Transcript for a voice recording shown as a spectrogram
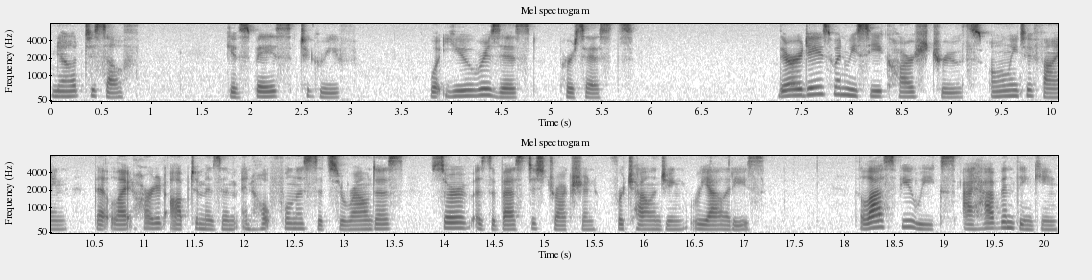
Note to self Give space to grief. What you resist persists. There are days when we seek harsh truths only to find that light-hearted optimism and hopefulness that surround us serve as the best distraction for challenging realities. The last few weeks, I have been thinking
